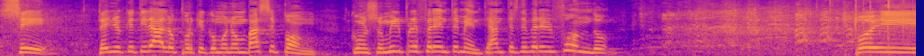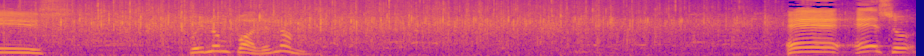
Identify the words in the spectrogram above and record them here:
Sí, teño que tiralo porque como non base pon consumir preferentemente antes de ver el fondo, pois... Pois non podes, non? E eso,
